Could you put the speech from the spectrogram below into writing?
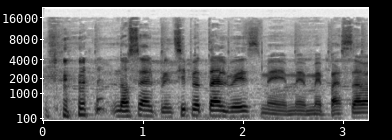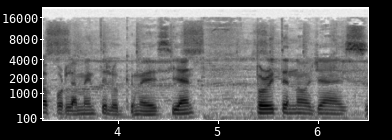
no sé, al principio tal vez me, me, me pasaba por la mente lo que me decían, pero ahorita no, ya es,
